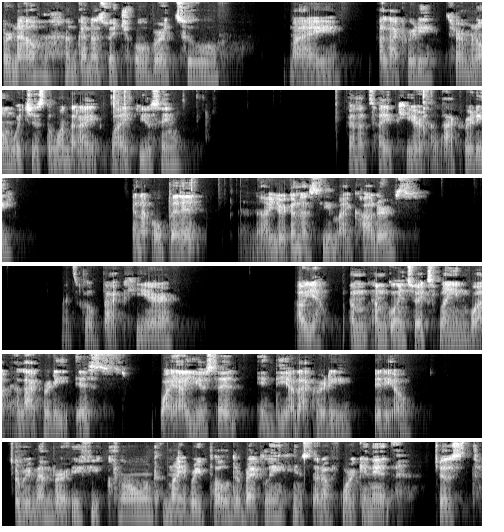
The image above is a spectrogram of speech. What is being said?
For now, I'm gonna switch over to my Alacritty terminal, which is the one that I like using. I'm gonna type here Alacritty. Gonna open it, and now you're gonna see my colors. Let's go back here. Oh yeah, I'm, I'm going to explain what Alacritty is, why I use it in the Alacritty video. So remember, if you cloned my repo directly instead of forking it, just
